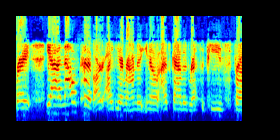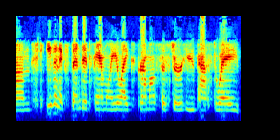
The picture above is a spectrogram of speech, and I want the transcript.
Right yeah, and that was kind of our idea around it. You know, I've gathered recipes from even extended family, like grandma's sister who passed away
